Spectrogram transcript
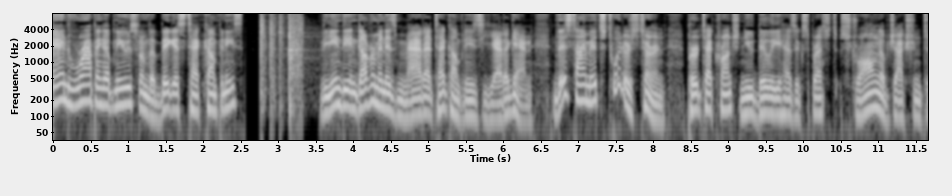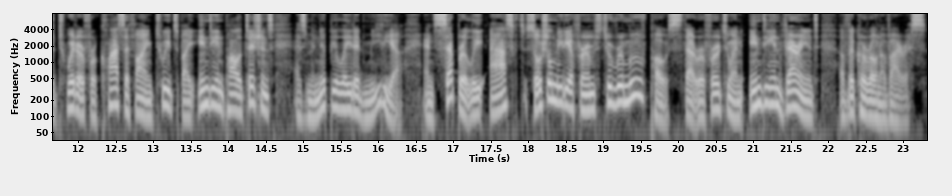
And wrapping up news from the biggest tech companies. The Indian government is mad at tech companies yet again. This time it's Twitter's turn. Per TechCrunch, New Delhi has expressed strong objection to Twitter for classifying tweets by Indian politicians as manipulated media and separately asked social media firms to remove posts that refer to an Indian variant of the coronavirus.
